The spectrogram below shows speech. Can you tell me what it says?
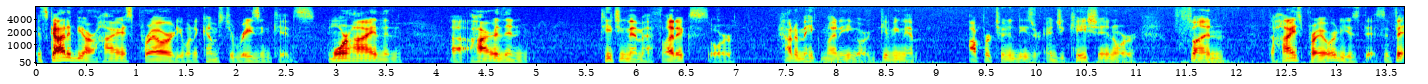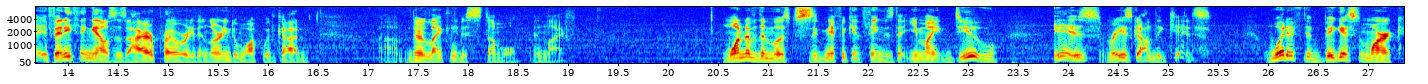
it's got to be our highest priority when it comes to raising kids. More high than, uh, higher than teaching them athletics or how to make money or giving them opportunities or education or fun. The highest priority is this. If, if anything else is a higher priority than learning to walk with God, um, they're likely to stumble in life. One of the most significant things that you might do is raise godly kids. What if the biggest mark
